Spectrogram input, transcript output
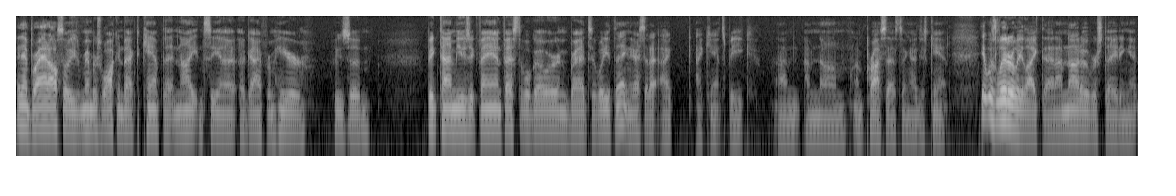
and then Brad also he remembers walking back to camp that night and seeing a, a guy from here who's a big time music fan, festival goer. And Brad said, "What do you think?" And I said, "I I, I can't speak. I'm I'm numb. I'm processing. I just can't." It was literally like that. I'm not overstating it.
